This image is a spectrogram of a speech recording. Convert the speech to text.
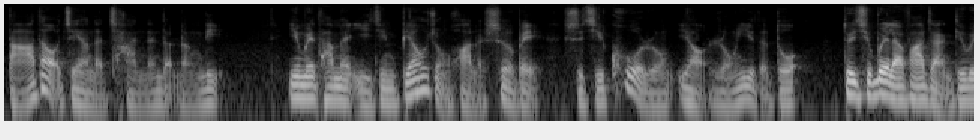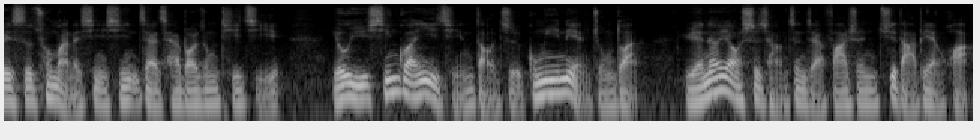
达到这样的产能的能力。因为他们已经标准化了设备，使其扩容要容易得多。对其未来发展，迪维斯充满了信心。在财报中提及，由于新冠疫情导致供应链中断，原料药市场正在发生巨大变化。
